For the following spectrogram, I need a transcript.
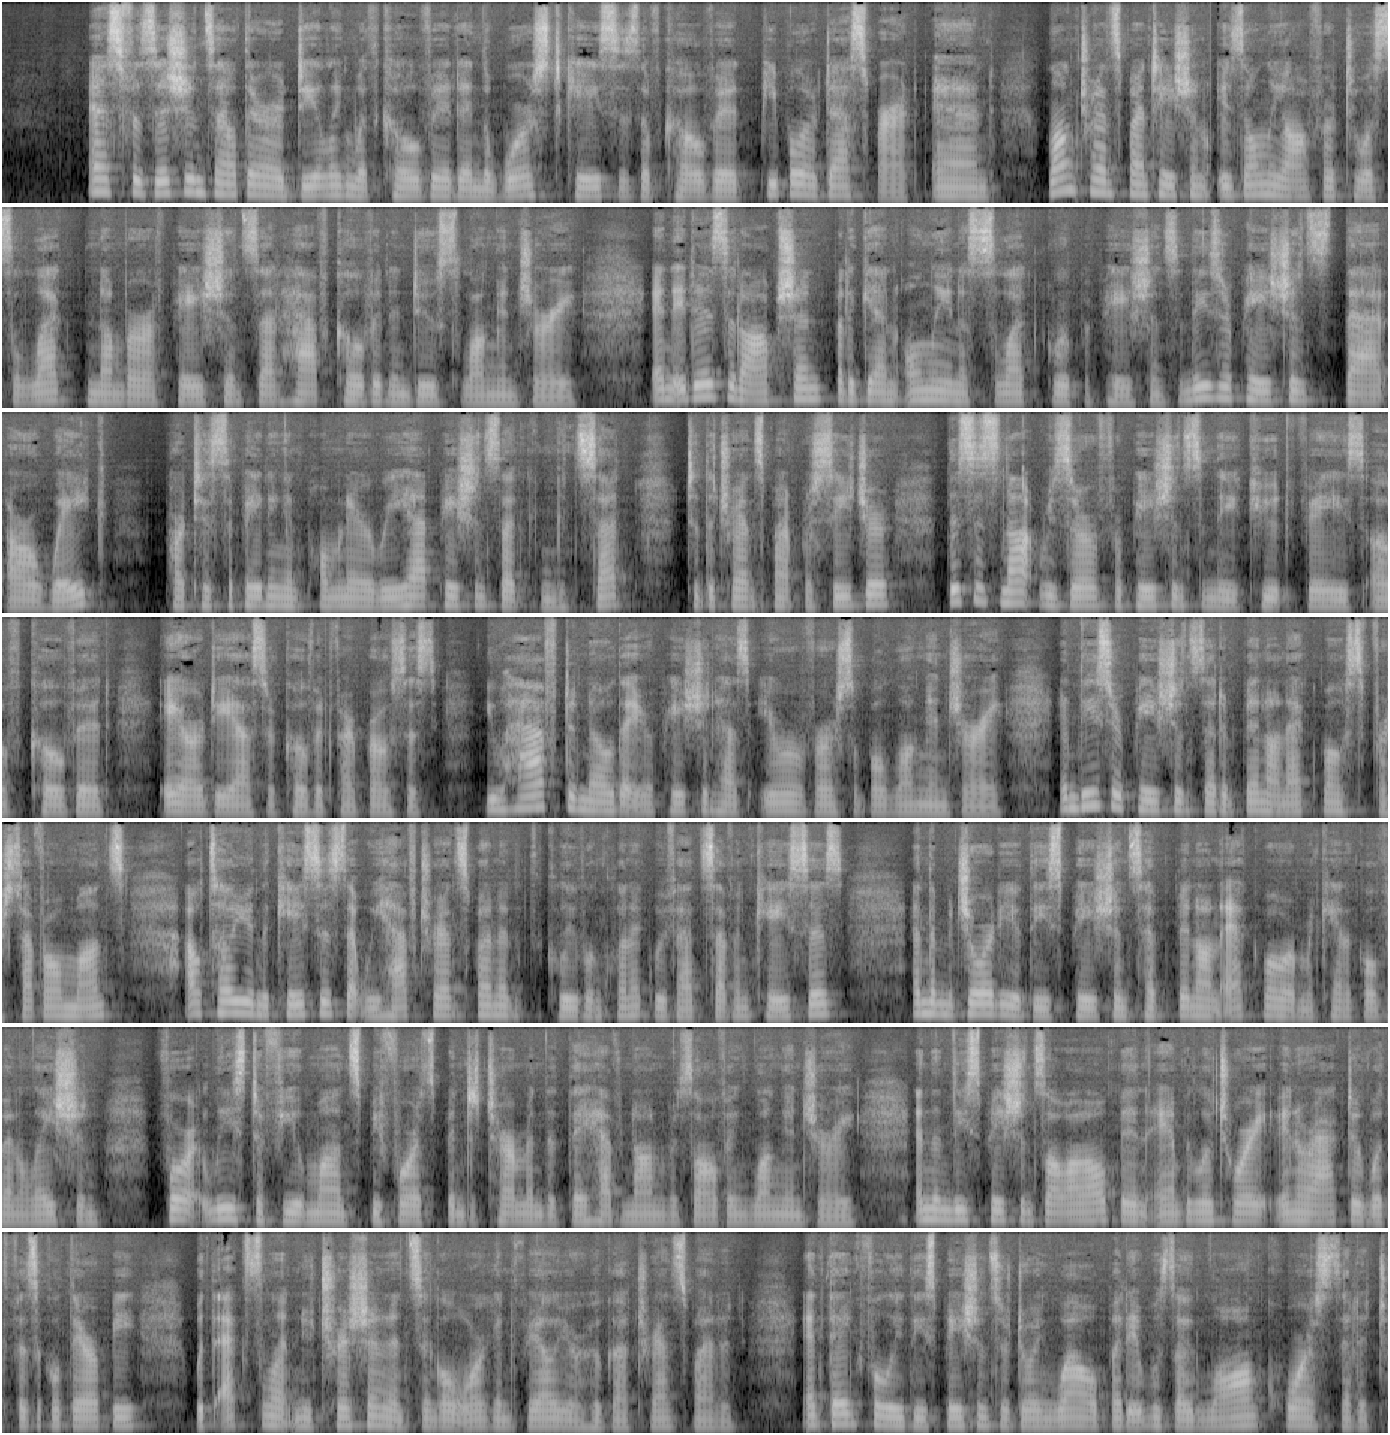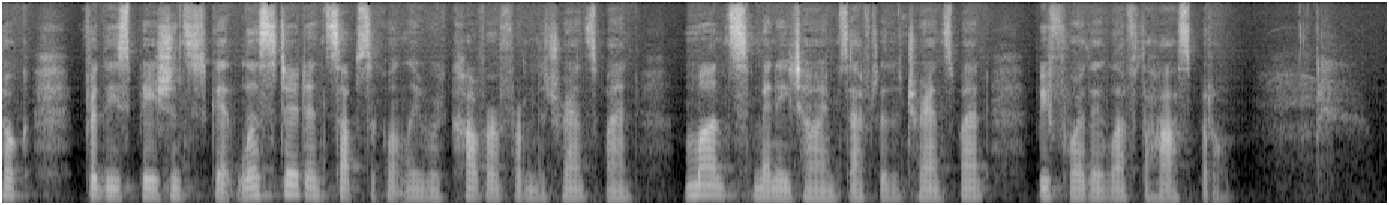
As physicians out there are dealing with COVID and the worst cases of COVID, people are desperate. And lung transplantation is only offered to a select number of patients that have COVID induced lung injury. And it is an option, but again, only in a select group of patients. And these are patients that are awake participating in pulmonary rehab, patients that can consent to the transplant procedure. This is not reserved for patients in the acute phase of COVID, ARDS, or COVID fibrosis. You have to know that your patient has irreversible lung injury. And these are patients that have been on ECMO for several months. I'll tell you, in the cases that we have transplanted at the Cleveland Clinic, we've had seven cases and the majority of these patients have been on ECMO or mechanical ventilation for at least a few months before it's been determined that they have non resolving lung injury. And then these patients have all been ambulatory, interactive with physical therapy, with excellent nutrition and single organ failure who got transplanted. And thankfully, these patients are doing well, but it was a long course that it took for these patients to get listed and subsequently recover from the transplant, months many times after the transplant before they left the hospital.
